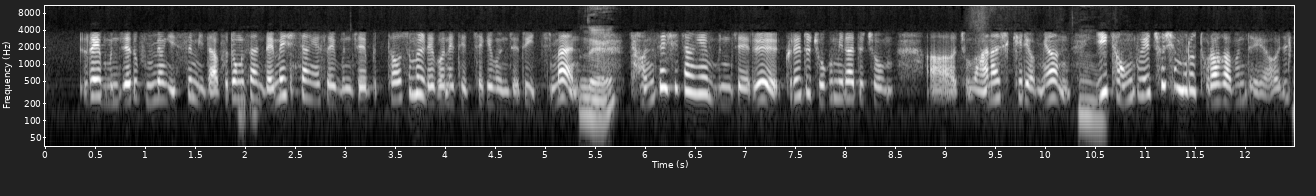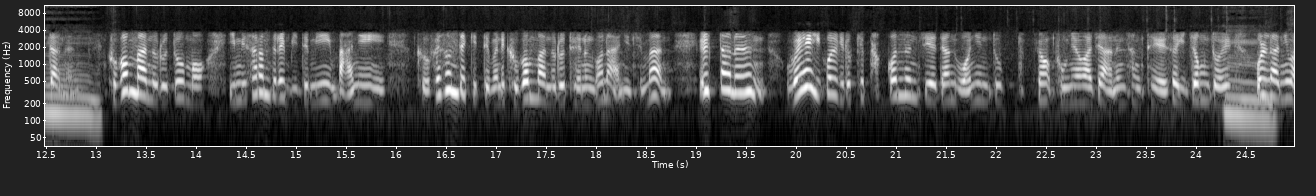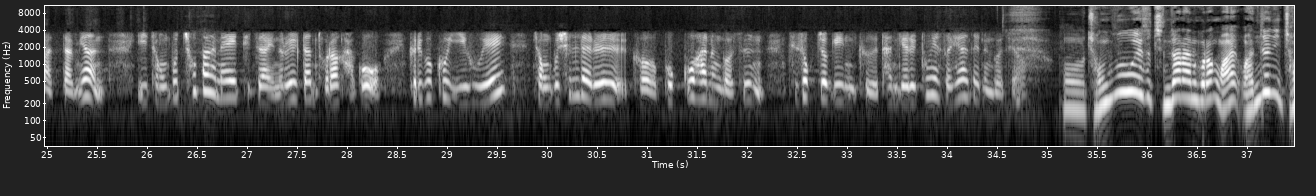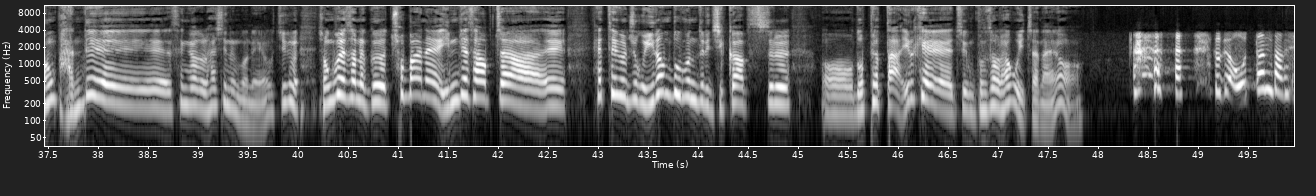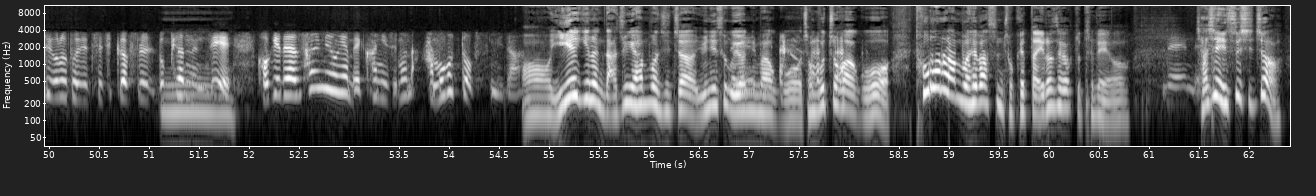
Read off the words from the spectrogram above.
의 문제도 분명히 있습니다. 부동산 매매 시장에서의 문제부터 24번의 대책의 문제도 있지만 네. 전세 시장의 문제를 그래도 조금이라도 좀, 어, 좀 완화시키려면 음. 이 정부의 초심으로 돌아가면 돼요. 일단은. 음. 그것만으로도 뭐 이미 사람들의 믿음이 많이 그 훼손됐기 때문에 그것만으로 되는 건 아니지만 일단은 왜 이걸 이렇게 바꿨는지에 대한 원인도 분명- 분명하지 않은 상태에서 이 정도의 음. 혼란이 왔다면 이 정부 초반의 디자인으로 일단 돌아가고 그리고 그 이후에 정부 신뢰를 그 복구하는 것은 지속적인 그 단계를 통해서 해야 되는 거죠. 어, 정부에서 진단하는 거랑 와- 완전히 정반대의 생각을 하시는 거네요. 지금 정부에서는 그 초반에 임대사업자의 혜택을 주고 이런 부분들이 집값을 어, 높였다. 이렇게 지금 분석을 하고 있잖아요. 그게 어떤 방식으로 도대체 집값을 높였는지 음. 거기에 대한 설명의 메커니즘은 아무것도 없습니다. 어, 이 얘기는 나중에 한번 진짜 윤희숙 네. 의원님하고 정부 쪽하고 토론을 한번 해봤으면 좋겠다. 이런 생각도 드네요. 네, 네. 자신 있으시죠?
